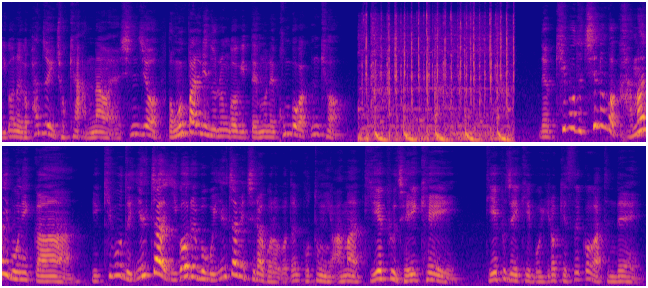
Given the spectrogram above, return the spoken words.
이거는 그 판정이 좋게 안 나와요. 심지어 너무 빨리 누른 거기 때문에 콤보가 끊겨. 내가 키보드 치는 거 가만히 보니까 이 키보드 일자 이거를 보고 일자 비치라고 그러거든. 보통 이 아마 DFJK, DFJK 뭐 이렇게 쓸 것 같은데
